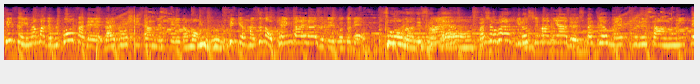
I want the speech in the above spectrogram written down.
救急今まで福岡でライブをしていたんですけれども、うんうん。救急初の県外ライブということで。そうなんですよね、はい、場所は広島にあるスタジオメープルさんにて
